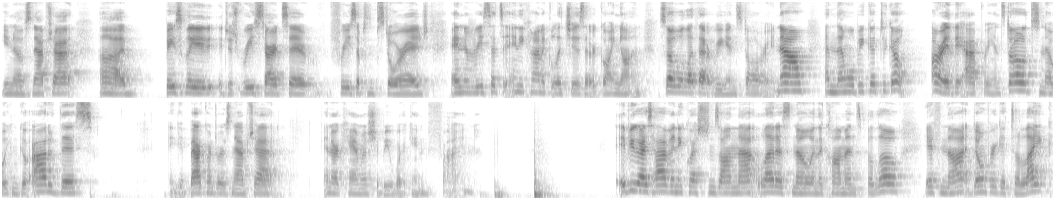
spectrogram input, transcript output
you know, Snapchat. Uh, basically, it just restarts it, frees up some storage, and it resets any kind of glitches that are going on. So we'll let that reinstall right now, and then we'll be good to go. All right, the app reinstalled, so now we can go out of this and get back onto our Snapchat and our camera should be working fine. If you guys have any questions on that, let us know in the comments below. If not, don't forget to like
